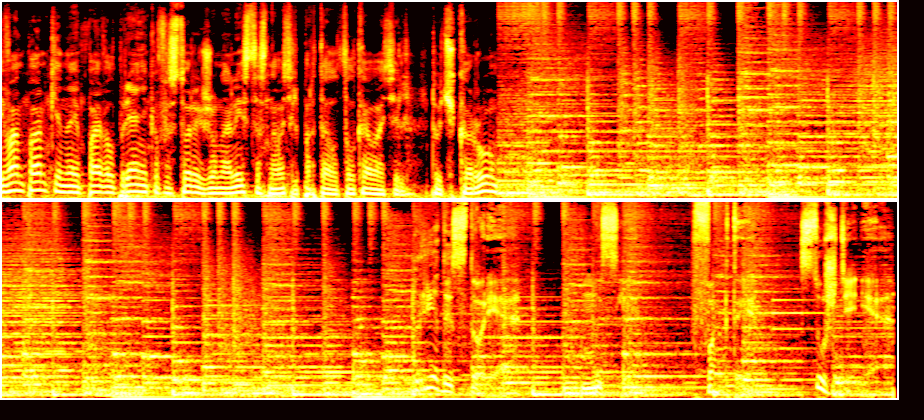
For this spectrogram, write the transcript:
Иван Панкин и Павел Пряников, историк, журналист, основатель портала толкователь.ру. Предыстория. Мысли. Факты. Суждения.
